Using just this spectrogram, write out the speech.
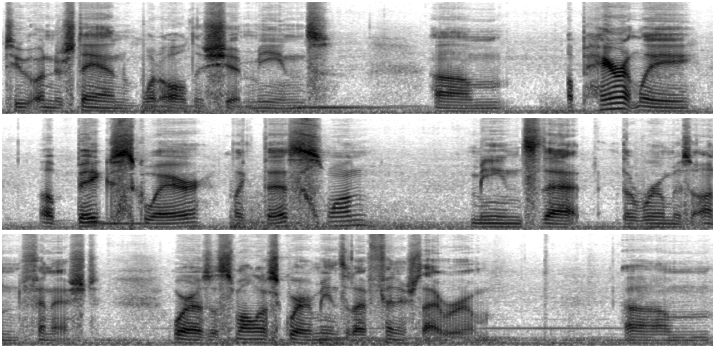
to understand what all this shit means. Um, apparently, a big square like this one means that the room is unfinished, whereas a smaller square means that I've finished that room. Um,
